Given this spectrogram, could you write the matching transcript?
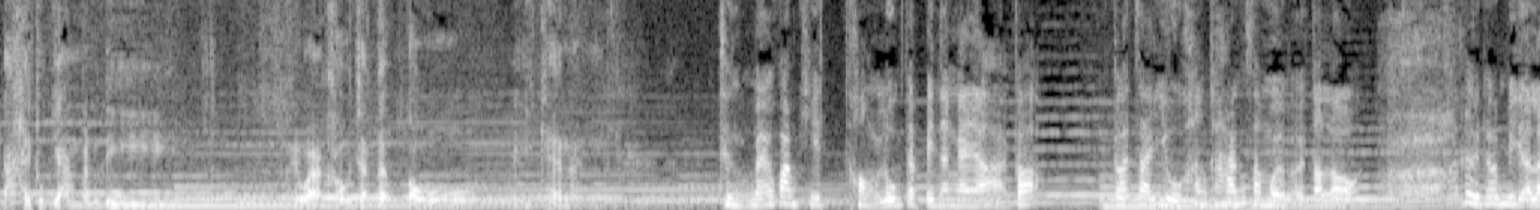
อยากให้ทุกอย่างมันดี ไม่ว่าเขาจะเติบโตไปอีกแค่ไหน ถึงแม้ความคิดของลูกจะเป็นยังไงอะค่ะก็ก็จะอยู่ข้างๆเสมอตลอดก็คือถ้ามีอะไร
